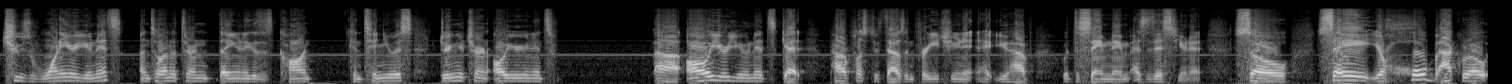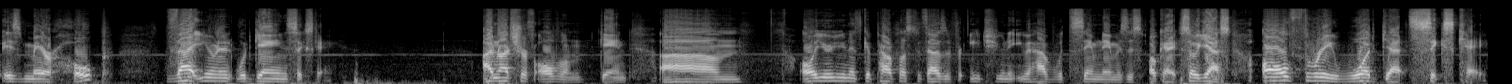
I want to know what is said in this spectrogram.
choose one of your units until end of turn that unit is con continuous. During your turn, all your units uh, all your units get power plus 2000 for each unit you have with the same name as this unit. So say your whole back row is Mare Hope, that unit would gain 6k. I'm not sure if all of them gain. Um, all your units get power plus 2000 for each unit you have with the same name as this. Okay, so yes, all three would get 6k.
